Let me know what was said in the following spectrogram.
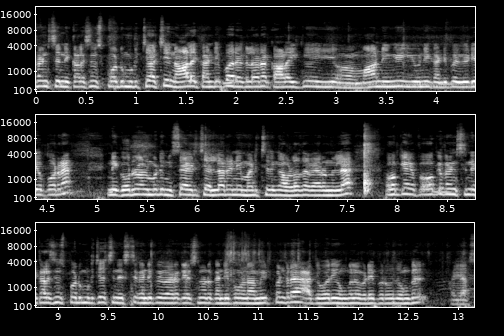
ஃப்ரெண்ட்ஸ் இன்னைக்கு கலெக்ஷன்ஸ் போட்டு முடிச்சாச்சு. நாளை கண்டிப்பாக ரெகுலராக காலைக்கு மார்னிங்கும் ஈவினிங் கண்டிப்பாக வீடியோ போடுறேன். இன்னைக்கு ஒரு நாள் மட்டும் மிஸ் ஆயிடுச்சு. எல்லாரும் நீ மன்னிச்சிருங்க அவ்வளோதான் வேற ஒன்றும் இல்லை. ஓகே ஓகே ஃப்ரெண்ட்ஸ் இன்னைக்கு கலெக்ஷன்ஸ் போட்டு முடிச்சாச்சு. நெக்ஸ்ட் கண்டிப்பாக வேறு கலெக்ஷனோட கண்டிப்பாக நான் மீட் பண்ணுறேன் அது வரை உங்களை விடைபெறுவது உங்கள் பயாஸ்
